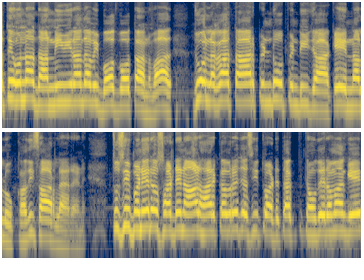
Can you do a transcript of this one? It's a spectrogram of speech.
ਅਤੇ ਉਹਨਾਂ ਦਾਨੀ ਵੀਰਾਂ ਦਾ ਵੀ ਬਹੁਤ-ਬਹੁਤ ਧੰਨਵਾਦ ਜੋ ਲਗਾਤਾਰ ਪਿੰਡੋ ਪਿੰਡੀ ਜਾ ਕੇ ਇਹਨਾਂ ਲੋਕਾਂ ਦੀ ਸਾਰ ਲੈ ਰਹੇ ਨੇ। ਤੁਸੀਂ ਬਣੇ ਰਹੋ ਸਾਡੇ ਨਾਲ ਹਰ ਕਵਰੇਜ ਅਸੀਂ ਤੁਹਾਡੇ ਤੱਕ ਪਹੁੰਚਾਉਂਦੇ ਰਵਾਂਗੇ।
